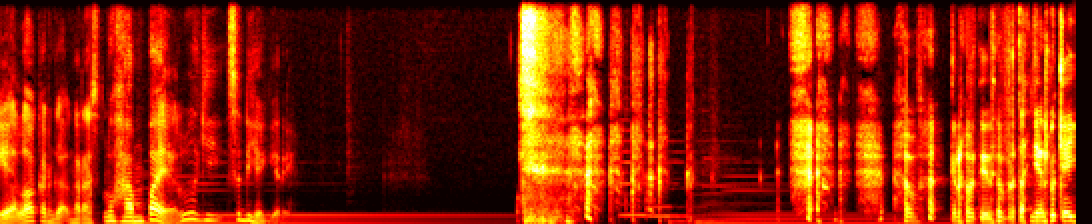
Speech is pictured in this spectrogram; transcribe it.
kayak lo akan nggak ngeras lo hampa ya lo lagi sedih ya Gire apa? Kenapa tidak pertanyaan lu kayak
